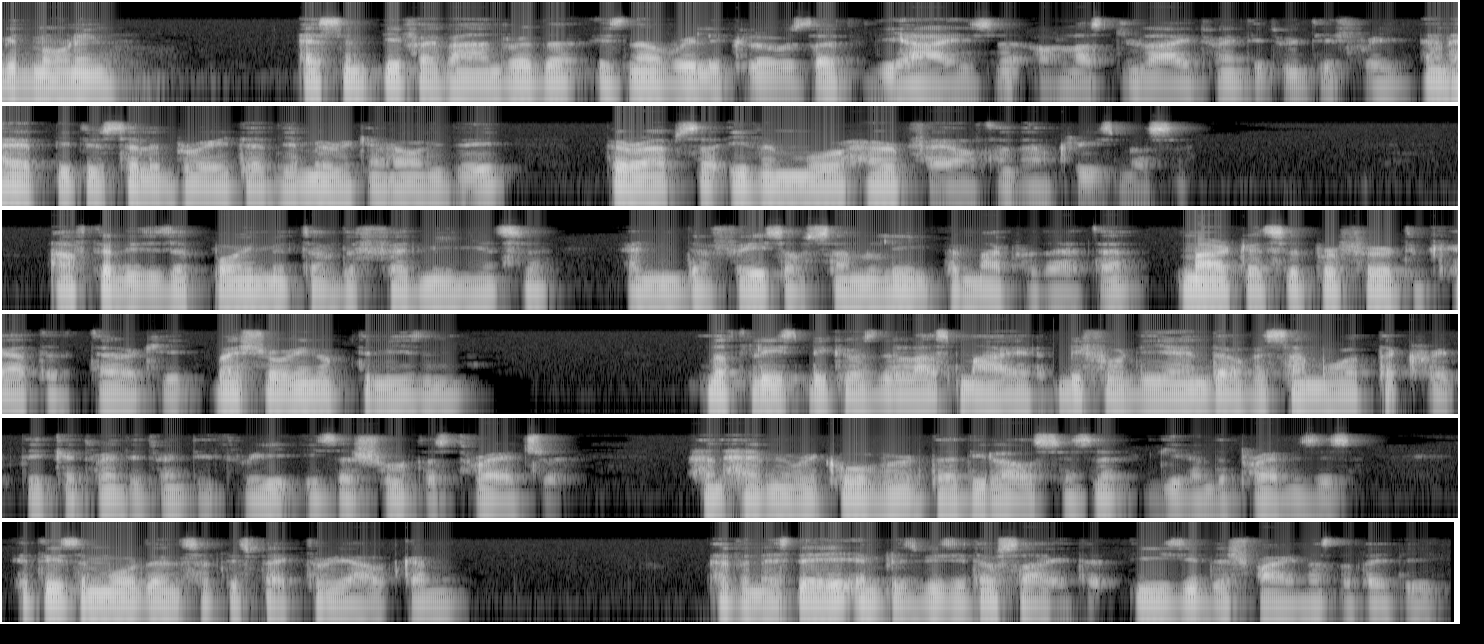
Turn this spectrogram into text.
Good morning. S&P 500 is now really close to the highs of last July 2023 and happy to celebrate the American holiday, perhaps even more heartfelt than Christmas. After the disappointment of the Fed minutes and in the face of some limp macro data, markets prefer to cut the turkey by showing optimism not least because the last mile before the end of a somewhat cryptic 2023 is a short stretch, and having recovered the losses given the premises, it is a more than satisfactory outcome. Have a nice day and please visit our site easy-finance.it.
